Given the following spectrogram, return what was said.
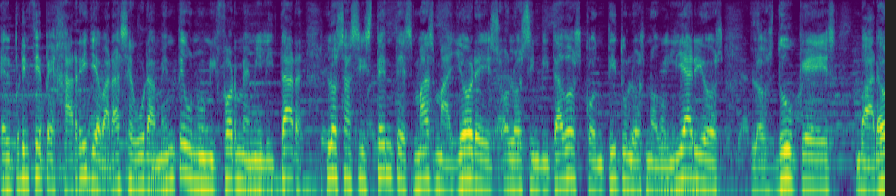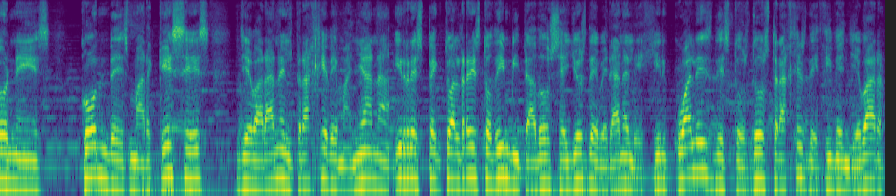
El príncipe Harry llevará seguramente un uniforme militar, los asistentes más mayores o los invitados con títulos nobiliarios, los duques, varones condes, marqueses llevarán el traje de mañana y respecto al resto de invitados ellos deberán elegir cuáles de estos dos trajes deciden llevar.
